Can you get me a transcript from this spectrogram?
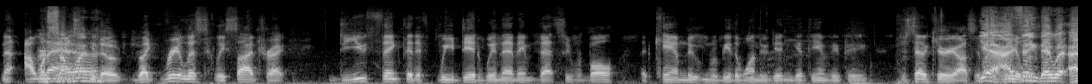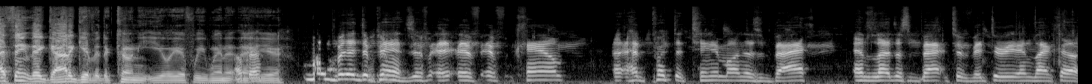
Now, I want to ask like you though, like realistically, sidetrack. Do you think that if we did win that that Super Bowl, that Cam Newton would be the one who didn't get the MVP? Just out of curiosity. Yeah, like, I think they would. I think they got to give it to Kony Ealy if we win it that year. But, but it depends. If if if Cam uh, had put the team on his back and led us back to victory and like uh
